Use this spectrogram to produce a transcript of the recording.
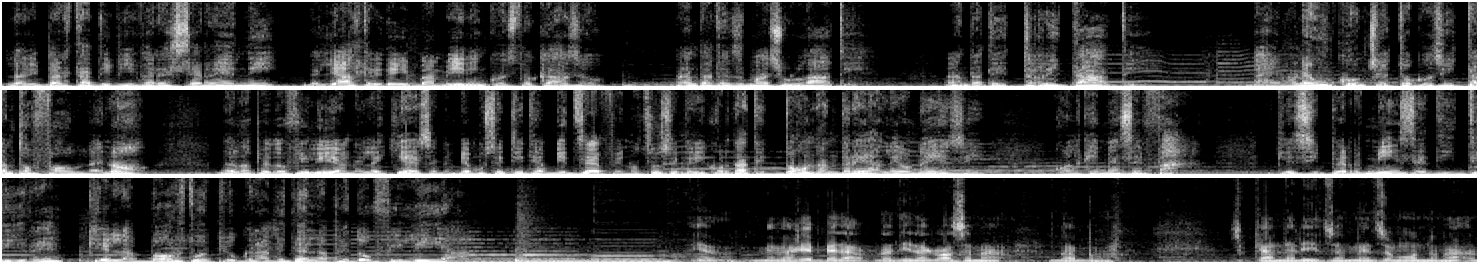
la libertà di vivere sereni, degli altri dei bambini in questo caso, andate smaciullati, andate tritati. Beh, non è un concetto così tanto folle, no? Della pedofilia nelle chiese ne abbiamo sentiti a bizzeffe, non so se vi ricordate Don Andrea Leonesi, qualche mese fa, che si permise di dire che l'aborto è più grave della pedofilia. Io, mi verrebbe da, da dire una cosa, ma dopo scandalizzo a mezzo mondo, ma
